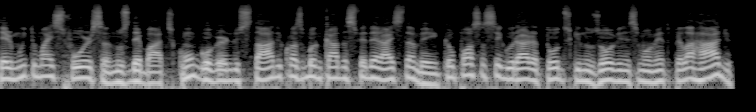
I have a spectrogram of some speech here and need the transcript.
ter muito mais força nos debates com o governo do estado e com as bancadas federais também. Que eu posso assegurar a todos que nos ouvem nesse momento pela rádio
